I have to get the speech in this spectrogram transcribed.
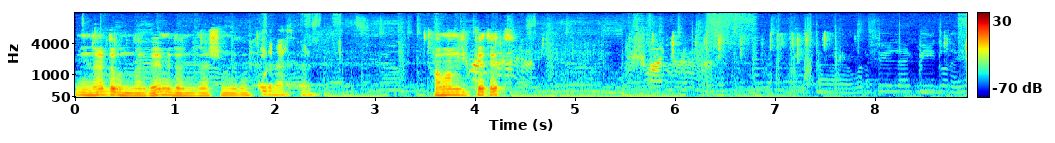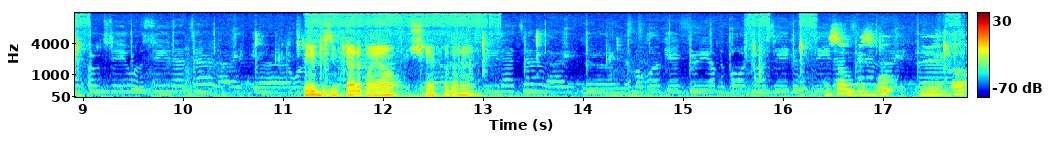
Nerede bunlar? B'ye mi döndüler şimdi de? Orada sanırım. Hamam dikkat et. Evet, bizimkiler de bayağı şey yapıyorlar ha. Hasan biz bu yayında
